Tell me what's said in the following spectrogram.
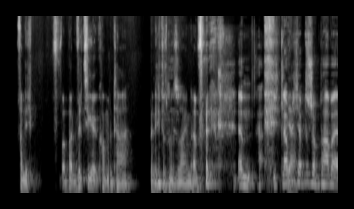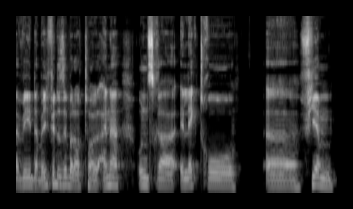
fand ich aber ein witziger Kommentar, wenn ich das mal so sagen darf. Ähm, ich glaube, Ja. ich habe das schon ein paar Mal erwähnt, aber ich finde es immer noch toll. Einer unserer Elektro-Firmen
